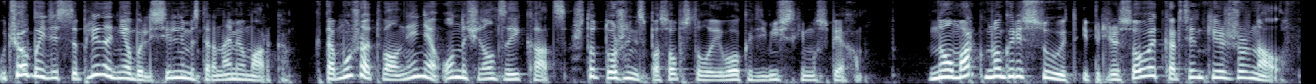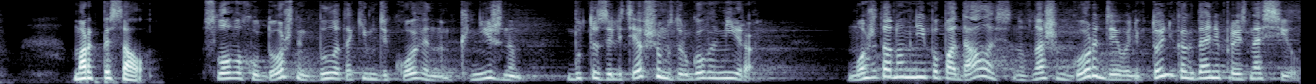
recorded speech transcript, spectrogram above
Учеба и дисциплина не были сильными сторонами Марка. К тому же от волнения он начинал заикаться, что тоже не способствовало его академическим успехам. Но Марк много рисует и перерисовывает картинки из журналов. Марк писал, «Слово «художник» было таким диковинным, книжным, будто залетевшим из другого мира. Может, оно мне и попадалось, но в нашем городе его никто никогда не произносил.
